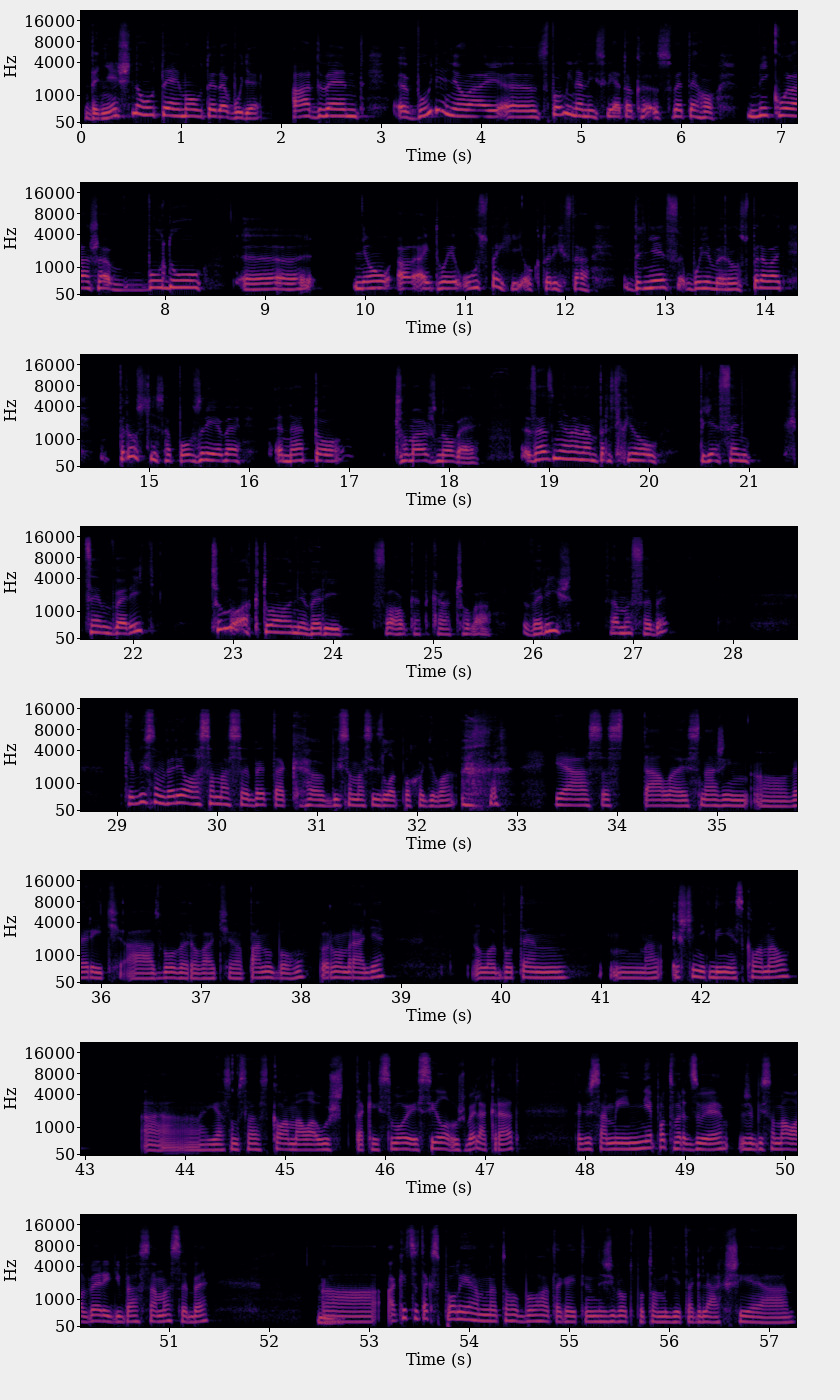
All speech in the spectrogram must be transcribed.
Dnešnou témou teda bude advent, bude ňou aj e, spomínaný sviatok svätého Mikuláša, budú e, ňou ale aj tvoje úspechy, o ktorých sa dnes budeme rozprávať. Proste sa pozrieme na to, čo máš nové. Zaznela nám pred chvíľou pieseň Chcem veriť. Čomu aktuálne verí Slavka Tkáčová? Veríš sama sebe? Keby som verila sama sebe, tak eh, by som asi zle pochodila. ja sa stále snažím eh, veriť a dôverovať eh, Pánu Bohu v prvom rade, lebo ten mm, ma ešte nikdy nesklamal. A ja som sa sklamala už v takej svojej sile už veľakrát, takže sa mi nepotvrdzuje, že by som mala veriť iba sama sebe. Mm. A, a keď sa tak spolieham na toho Boha, tak aj ten život potom ide tak ľahšie a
